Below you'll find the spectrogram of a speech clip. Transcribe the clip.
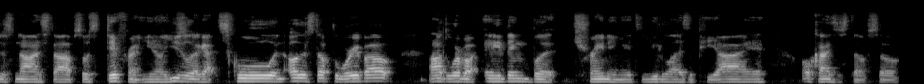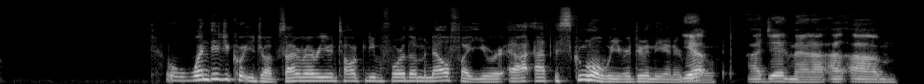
just nonstop. So it's different. You know, usually I got school and other stuff to worry about. I don't have to worry about anything but training it to utilize the PI, all kinds of stuff. So when did you quit your job? Because I remember even talking to you before the Manel fight. You were at, at the school we were doing the interview. Yep, I did, man. I, I um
